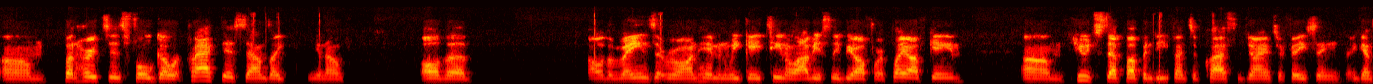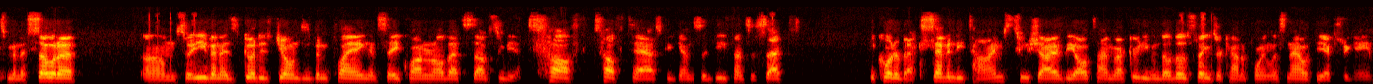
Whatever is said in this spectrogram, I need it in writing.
Um, but Hurts is full go at practice. Sounds like you know all the all the reins that were on him in Week 18 will obviously be off for a playoff game. Um, huge step up in defensive class the Giants are facing against Minnesota. Um, so even as good as Jones has been playing and Saquon and all that stuff, it's gonna be a tough, tough task against the defensive sack the quarterback 70 times, too shy of the all-time record. Even though those things are kind of pointless now with the extra game.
